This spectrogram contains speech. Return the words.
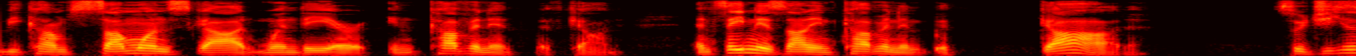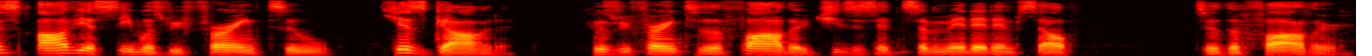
becomes someone's God when they are in covenant with God. And Satan is not in covenant with God. So, Jesus obviously was referring to his God. He was referring to the Father. Jesus had submitted himself to the Father.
